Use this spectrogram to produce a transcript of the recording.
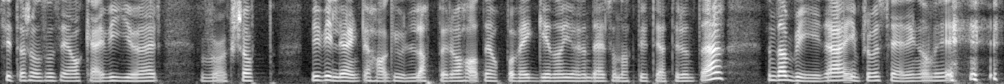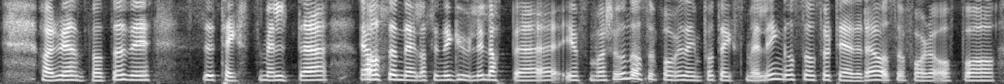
situasjonen som sier OK, vi gjør workshop. Vi ville jo egentlig ha gule lapper og ha det opp på veggen og gjøre en del sånne aktiviteter rundt det. Men da blir det improvisering, og vi har vi at de tekstmeldte ja. oss en del av sine gule lappeinformasjon, og så får vi det inn på tekstmelding, og så sorterer det, og så får det opp og,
